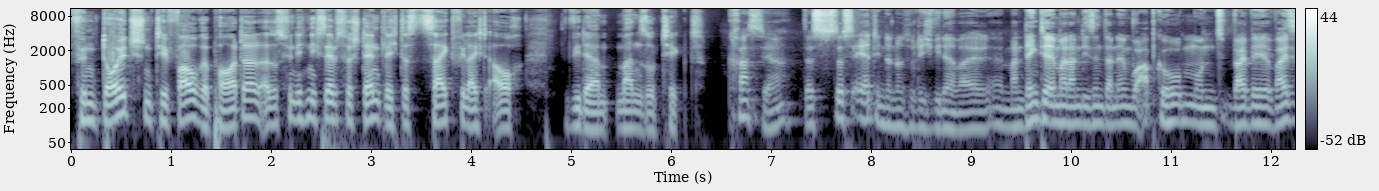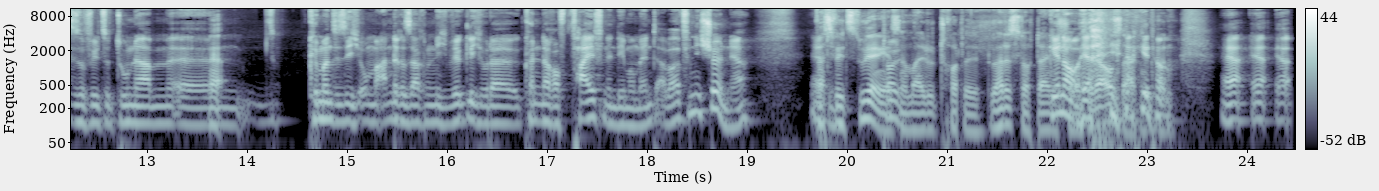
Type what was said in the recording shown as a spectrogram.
für einen deutschen TV-Reporter, also das finde ich nicht selbstverständlich. Das zeigt vielleicht auch, wie der Mann so tickt. Krass, ja. Das, das ehrt ihn dann natürlich wieder, weil äh, man denkt ja immer dann, die sind dann irgendwo abgehoben und weil wir, weil sie so viel zu tun haben, äh, ja. kümmern sie sich um andere Sachen nicht wirklich oder können darauf pfeifen in dem Moment. Aber finde ich schön, ja. Was willst du denn jetzt nochmal, du Trottel? Du hattest doch deine genau, Chance, ja, ja, genau. Ja, ja, ja,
